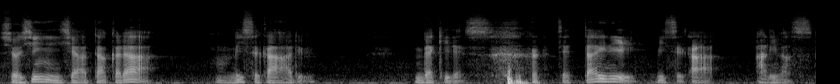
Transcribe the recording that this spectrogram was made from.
初心者だからミスがあるべきです。絶対にミスがあります。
